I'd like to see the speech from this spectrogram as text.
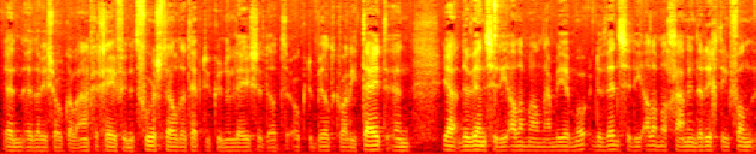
En uh, er is ook al aangegeven in het voorstel, dat hebt u kunnen lezen, dat ook de beeldkwaliteit en ja, de wensen die allemaal naar meer, de wensen die allemaal gaan in de richting van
